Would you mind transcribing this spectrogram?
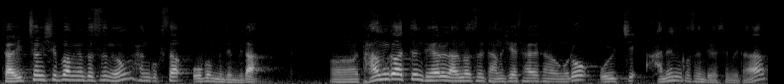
자, 2015학년도 수능 한국사 5번 문제입니다. 어, 다음과 같은 대화를 나눴을 당시의 사회 상황으로 옳지 않은 것은 되었습니다.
